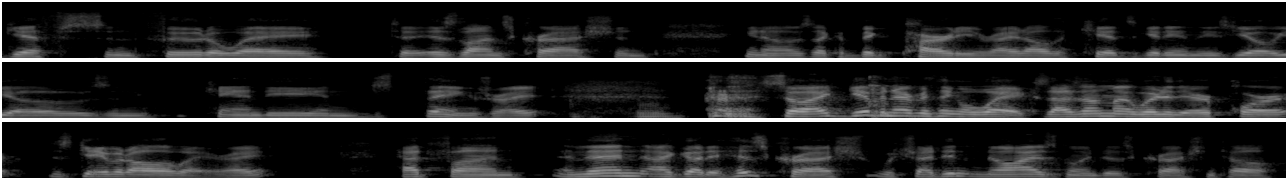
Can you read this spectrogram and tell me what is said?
gifts and food away to Islan's creche and you know it was like a big party right all the kids getting these yo-yos and candy and just things, right? Mm-hmm. so I'd given everything away because I was on my way to the airport, just gave it all away, right? Had fun. And then I go to his creche, which I didn't know I was going to his creche until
